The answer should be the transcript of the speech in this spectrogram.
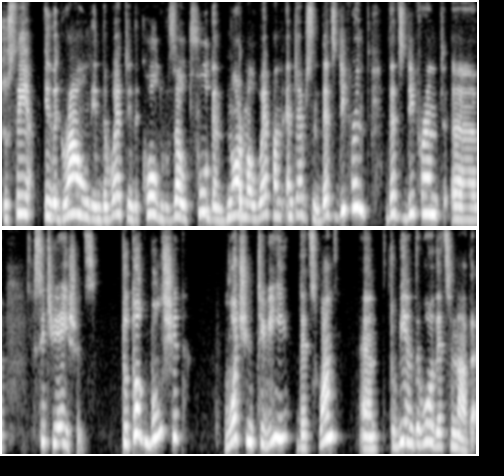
to stay in the ground in the wet in the cold without food and normal weapon and everything. That's different that's different uh, situations. To talk bullshit watching tv that's one and to be in the war that's another.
